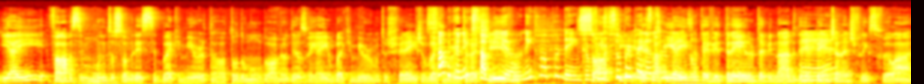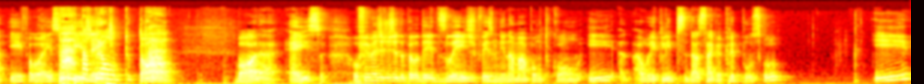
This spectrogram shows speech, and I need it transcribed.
E aí, falava-se muito sobre esse Black Mirror, tava todo mundo, oh meu Deus, vem aí um Black Mirror muito diferente, um Black Sabe que eu Mirror nem interativo. sabia? Eu nem tava por dentro. Só eu fui que- super pegada surpresa. E aí não teve trailer, teve nada, e de É. repente a Netflix foi lá e falou: é isso aqui, tá gente. pronto, Tó. Bora, é isso. O filme é dirigido pelo David Slade, que fez Meninamar.com e o Eclipse da saga Crepúsculo. E.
